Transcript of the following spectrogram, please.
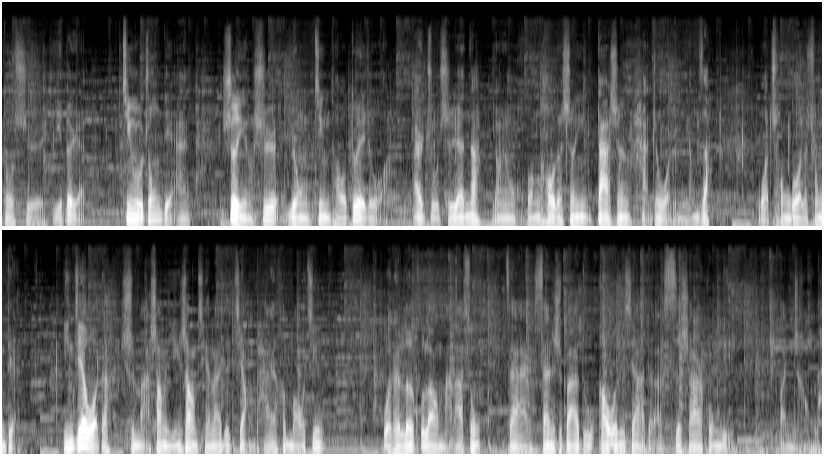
都是一个人。进入终点，摄影师用镜头对着我，而主持人呢，要用浑厚的声音大声喊着我的名字。我冲过了终点，迎接我的是马上迎上前来的奖牌和毛巾。我的勒古浪马拉松在三十八度高温下的四十二公里完成了。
